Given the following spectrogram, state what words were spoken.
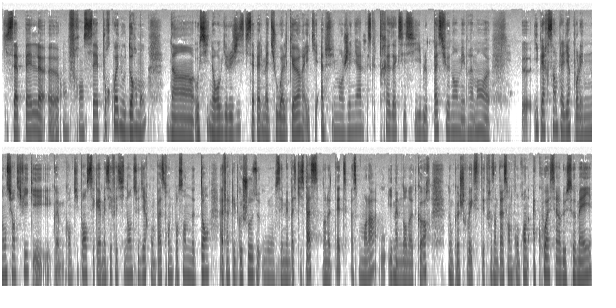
qui s'appelle euh, en français Pourquoi nous dormons, d'un aussi neurobiologiste qui s'appelle Matthew Walker et qui est absolument génial parce que très accessible, passionnant, mais vraiment euh, euh, hyper simple à lire pour les non-scientifiques et, quand, tu y penses, c'est quand même assez fascinant de se dire qu'on passe 30% de notre temps à faire quelque chose où on sait même pas ce qui se passe dans notre tête à ce moment-là et même dans notre corps. Donc euh, je trouvais que c'était très intéressant de comprendre à quoi sert le sommeil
